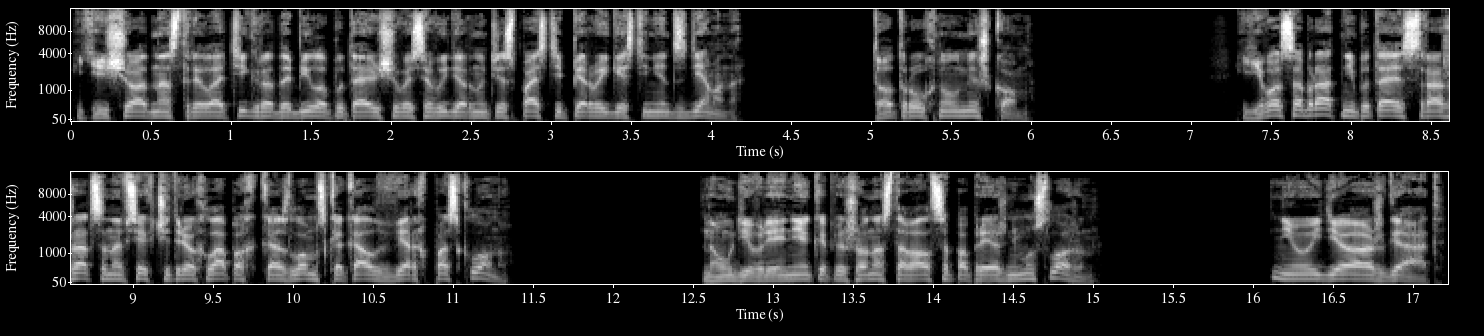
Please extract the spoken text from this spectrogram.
Еще одна стрела тигра добила пытающегося выдернуть из пасти первый гостинец демона. Тот рухнул мешком. Его собрат, не пытаясь сражаться на всех четырех лапах, козлом скакал вверх по склону. На удивление, капюшон оставался по-прежнему сложен. Не уйдешь, гад.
